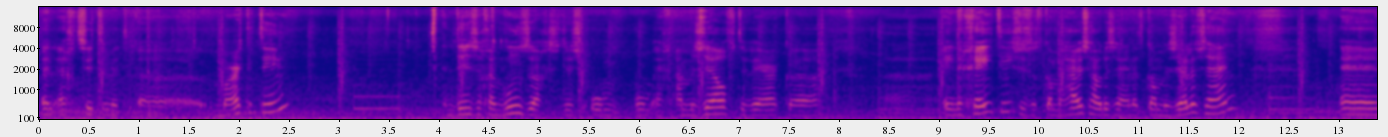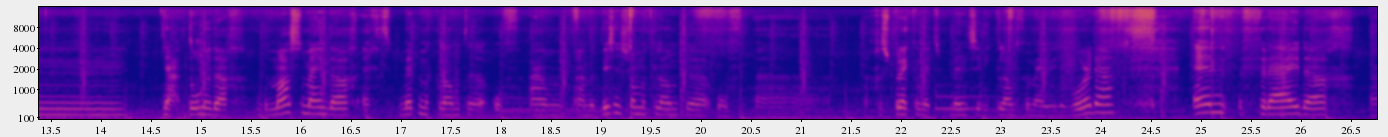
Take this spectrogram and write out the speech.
En echt zitten met uh, marketing dinsdag en woensdag is dus om, om echt aan mezelf te werken. Uh, energetisch. Dus dat kan mijn huishouden zijn, dat kan mezelf zijn. En ja, donderdag de mastermind dag. Echt met mijn klanten of aan, aan de business van mijn klanten. Of uh, gesprekken met mensen die klant van mij willen worden. En vrijdag uh,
